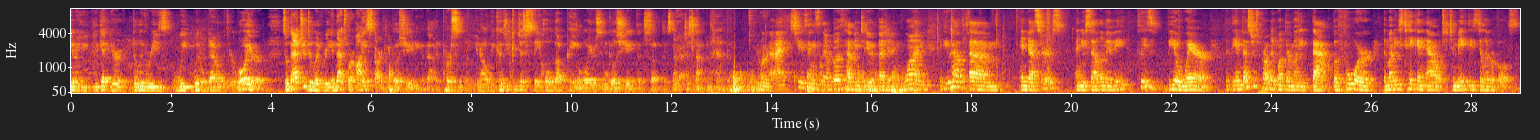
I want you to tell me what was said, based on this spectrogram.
you know, you, you get your deliveries whittled down with your lawyer. So that's your delivery, and that's where I start negotiating about it personally. You know, because you can just say hold up paying lawyers to negotiate that stuff that's not just not going to happen. I have two things, and they're both having to do with budgeting. One, if you have um, investors and you sell the movie, please be aware that the investors probably want their money back before the money's taken out to make these deliverables.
